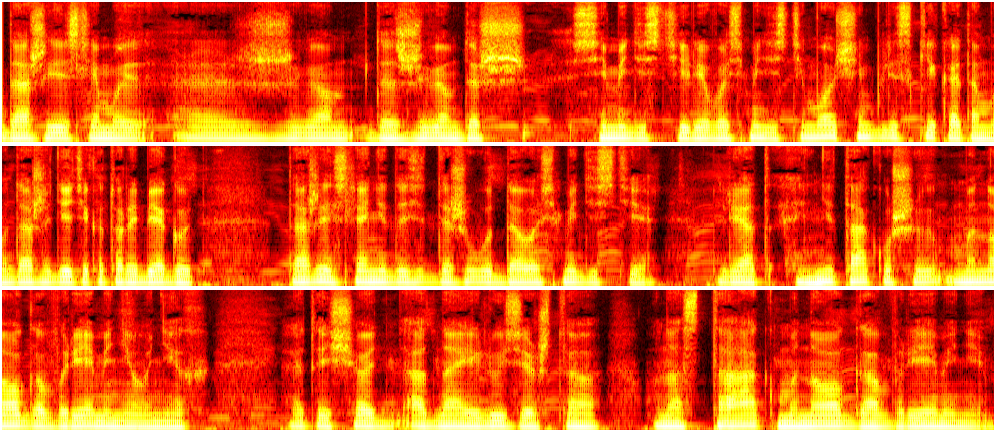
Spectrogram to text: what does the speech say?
Даже если мы э, живем, даже живем до 70 или 80, мы очень близки к этому. Даже дети, которые бегают, даже если они доживут до 80 лет, не так уж и много времени у них. Это еще одна иллюзия, что у нас так много времени.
